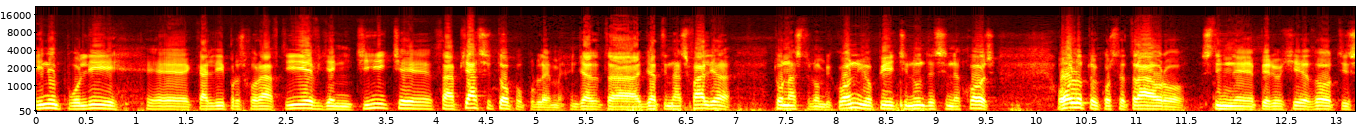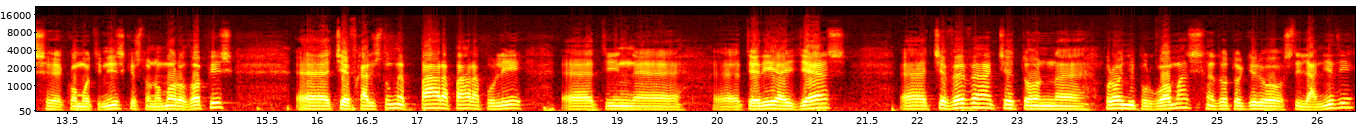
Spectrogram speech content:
είναι πολύ ε, καλή προσφορά αυτή, ευγενική και θα πιάσει τόπο που λέμε για, τα, για την ασφάλεια των αστυνομικών οι οποίοι κινούνται συνεχώς όλο το 24ωρο στην ε, περιοχή εδώ της ε, Κομωτινής και στον νομό Ροδόπης ε, και ευχαριστούμε πάρα πάρα πολύ την εταιρεία Υγείας και βέβαια και τον πρώην Υπουργό μας, εδώ τον κύριο Στυλιανίδη,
